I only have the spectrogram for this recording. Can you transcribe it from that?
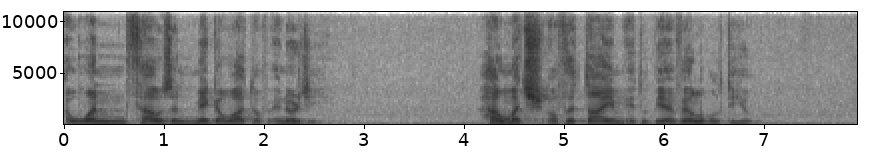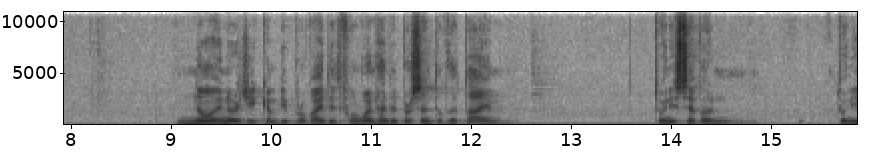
a 1000 megawatt of energy, how much of the time it will be available to you? No energy can be provided for 100% of the time, 27, 20,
